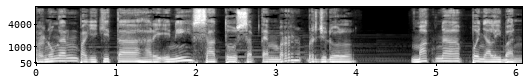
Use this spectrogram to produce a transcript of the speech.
Renungan pagi kita hari ini 1 September berjudul Makna Penyaliban.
